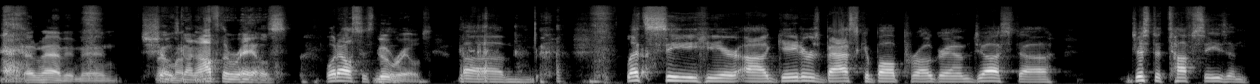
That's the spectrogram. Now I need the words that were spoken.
Let them have it, man. Show's gone thing. off the rails. What else is Good new? rails. Um, let's see here. Uh, Gators basketball program just uh, just a tough season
